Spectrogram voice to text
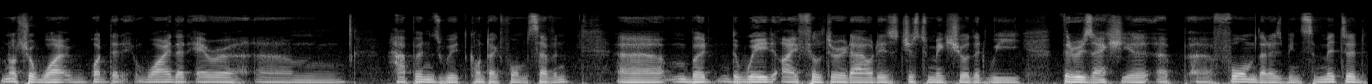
I'm not sure why what that why that error. Um, happens with contact form 7 uh, but the way I filter it out is just to make sure that we there is actually a, a, a form that has been submitted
